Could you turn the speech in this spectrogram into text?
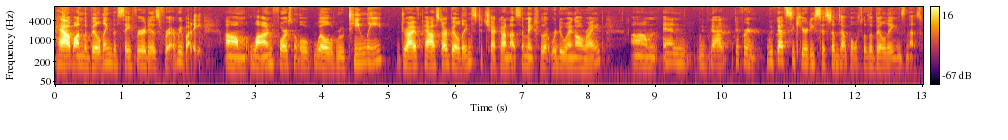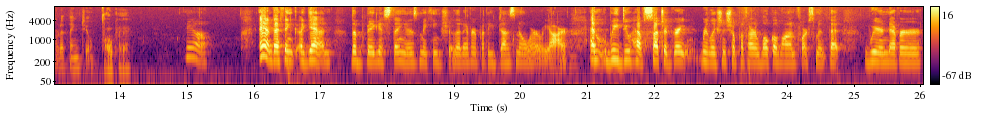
have on the building, the safer it is for everybody. Um, law enforcement will, will routinely drive past our buildings to check on us and make sure that we're doing all right. Um, and we've got different, we've got security systems at both of the buildings and that sort of thing too. Okay. Yeah. And I think, again, the biggest thing is making sure that everybody does know where we are. And we do have such a great relationship with our local law enforcement that we're never,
